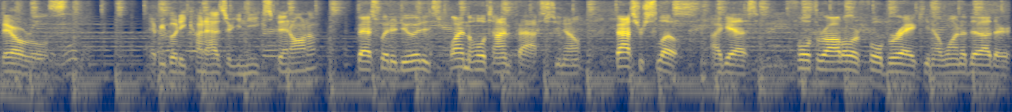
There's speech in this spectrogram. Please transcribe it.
Barrel rolls. Everybody kind of has their unique spin on them. Best way to do it is flying the whole time fast, you know? Fast or slow, I guess. Full throttle or full brake, you know, one or the other.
